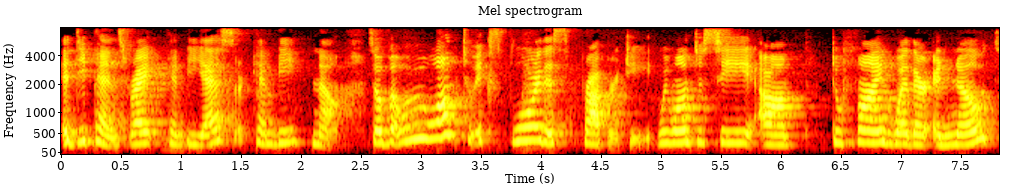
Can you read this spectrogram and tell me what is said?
It depends, right? Can be yes or can be no. So, but we want to explore this property. We want to see um, to find whether a node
